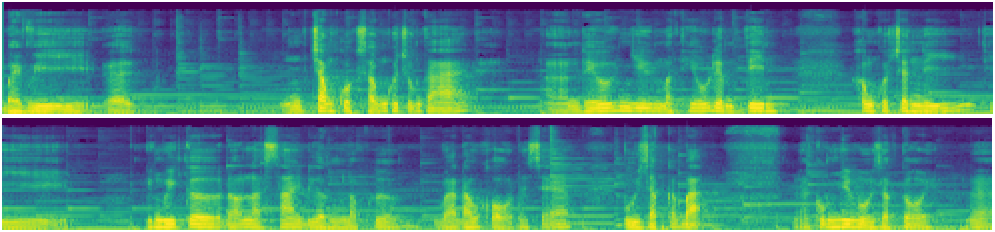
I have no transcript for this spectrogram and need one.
Bởi vì trong cuộc sống của chúng ta nếu như mà thiếu niềm tin, không có chân lý, thì cái nguy cơ đó là sai đường lọc hướng và đau khổ nó sẽ vùi dập các bạn à, cũng như vùi dập tôi. À,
